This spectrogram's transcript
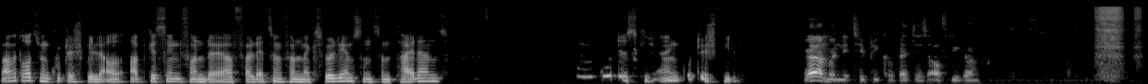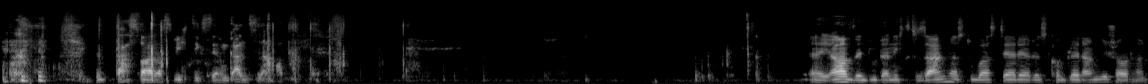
War aber trotzdem ein gutes Spiel, abgesehen von der Verletzung von Max Williams und zum Thailand. Ein gutes, ein gutes Spiel. Ja, meine Tipico-Wette ist aufgegangen. das war das Wichtigste am ganzen Abend. Äh, ja, wenn du da nichts zu sagen hast, du warst der, der das komplett angeschaut hat.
